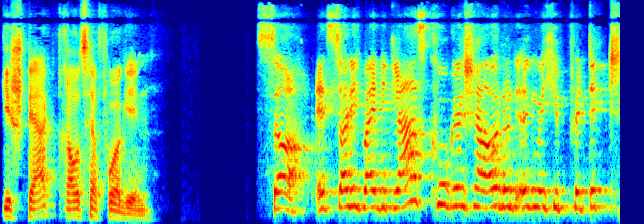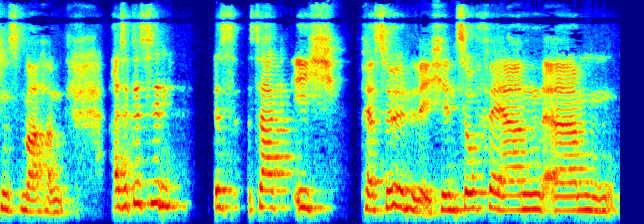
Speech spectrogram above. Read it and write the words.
gestärkt daraus hervorgehen? So, jetzt soll ich mal in die Glaskugel schauen und irgendwelche Predictions machen. Also das sind, das sage ich persönlich. Insofern, ähm,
